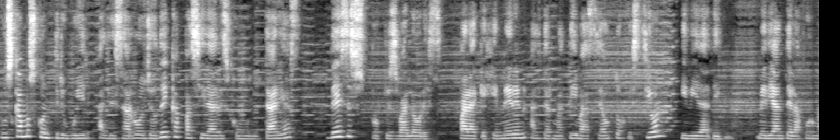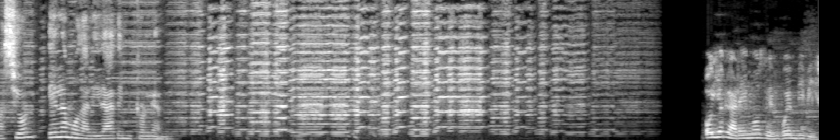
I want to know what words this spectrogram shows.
buscamos contribuir al desarrollo de capacidades comunitarias desde sus propios valores para que generen alternativas de autogestión y vida digna, mediante la formación en la modalidad de microlearning. Hoy hablaremos del buen vivir.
